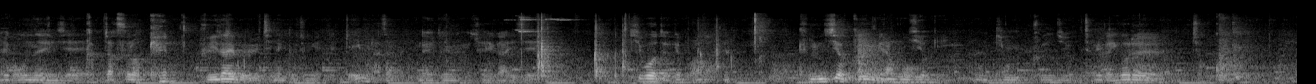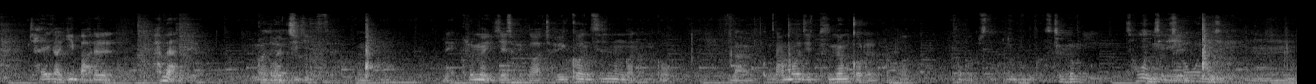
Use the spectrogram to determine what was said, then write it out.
저희가 오늘 이제 갑작스럽게 브이라이브를 진행 도중에 게임을 하잖아요. 네, 게임을 저희가 이제 키워드 이게 뭐라고 하죠? 금지어 게임이라고. 금지어 게임 김 금지어 저희가 이거를 적고 자기가 이 말을 하면 안 돼요. 맞아요. 벌칙이 있어요. 네, 그러면 이제 저희가 저희 건 쓰는 건 아니고 나을 거 나머지 두 명 거를 한번 써봅시다. 누구 거? 두명 성원 제이. 성원이 제이. 음,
